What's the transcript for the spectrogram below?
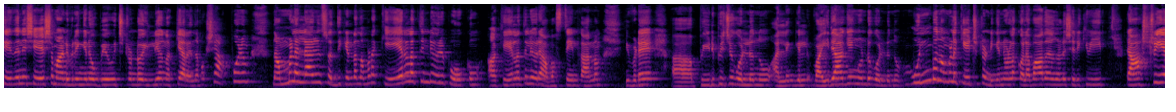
ചെയ്തതിന് ശേഷമാണ് ഇവരിങ്ങനെ ഉപയോഗിച്ചിട്ടുണ്ടോ ഇല്ലയോ എന്നൊക്കെ അറിയുന്നത്. പക്ഷെ അപ്പോഴും നമ്മളെല്ലാവരും ശ്രദ്ധിക്കേണ്ട നമ്മുടെ കേരളത്തിന്റെ ഒരു പോക്കും ആ കേരളത്തിലെ ഒരു അവസ്ഥയും കാരണം ഇവിടെ പീഡിപ്പിച്ചു കൊല്ലുന്നു അല്ലെങ്കിൽ വൈരാഗ്യം കൊണ്ട് കൊല്ലുന്നു. മുൻപ് നമ്മൾ കേട്ടിട്ടുണ്ട് ഇങ്ങനെയുള്ള കൊലപാതകങ്ങൾ ശരിക്കും ഈ രാഷ്ട്രീയ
